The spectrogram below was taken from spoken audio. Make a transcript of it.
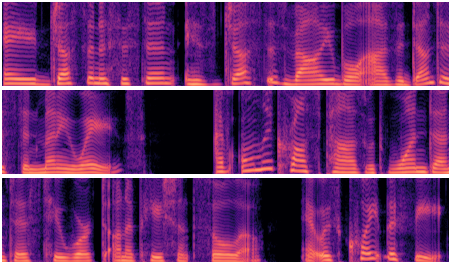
A just an assistant is just as valuable as a dentist in many ways. I've only crossed paths with one dentist who worked on a patient solo. It was quite the feat,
